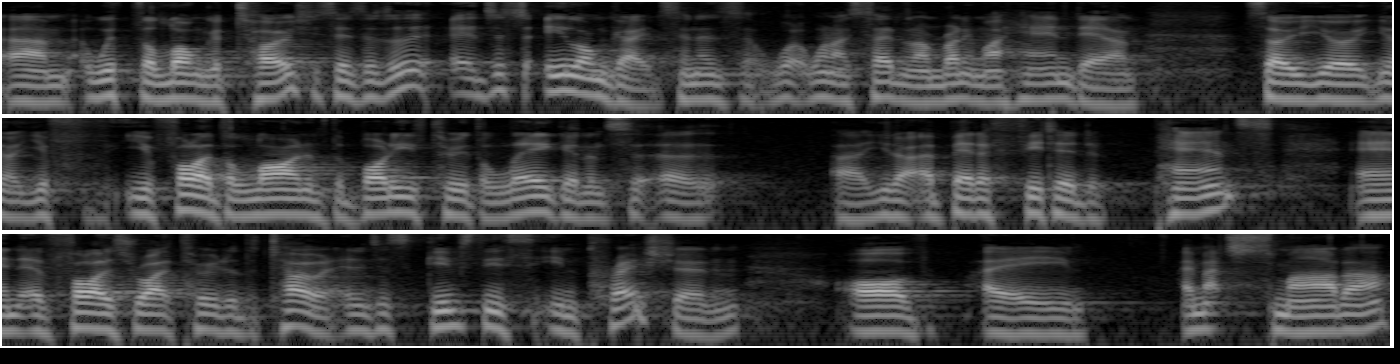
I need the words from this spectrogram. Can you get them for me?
Um, with the longer toe, she says it just elongates. And as, when I say that, I'm running my hand down. So you you know, you, you follow the line of the body through the leg, and it's a, a, you know, a better fitted pants, and it follows right through to the toe. And it just gives this impression of a, a much smarter,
